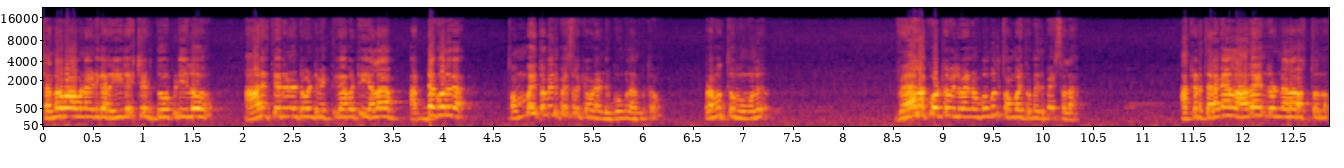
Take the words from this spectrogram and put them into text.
చంద్రబాబు నాయుడు గారు రియల్ ఎస్టేట్ దోపిడీలో ఆరితేరినటువంటి వ్యక్తి కాబట్టి ఎలా అడ్డగోలుగా తొంభై తొమ్మిది పైసలకి ఇవ్వడండి భూములు అమ్ముతాం. ప్రభుత్వ భూములు వేల కోట్ల విలువైన భూములు తొంభై తొమ్మిది పైసల. అక్కడ తెలంగాణలో ఆదాయం చూడండి ఎలా వస్తుందో.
